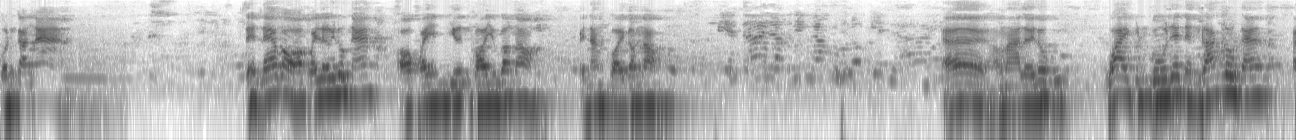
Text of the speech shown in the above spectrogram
คนข้างหน้า เสร็จแล้วก็ออกไปเลยลูกนะ ออกไปยืนคอยอยู่ข้างนอก ไปนั่งคอยข้างนอกเปลี่ยนได้แล้วพฤติกรรมของเราเปลี่ยนได้เออเอามาเลยลูก ไหว้คุณครูได้หนึ่งครั้งลูกนะใคร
